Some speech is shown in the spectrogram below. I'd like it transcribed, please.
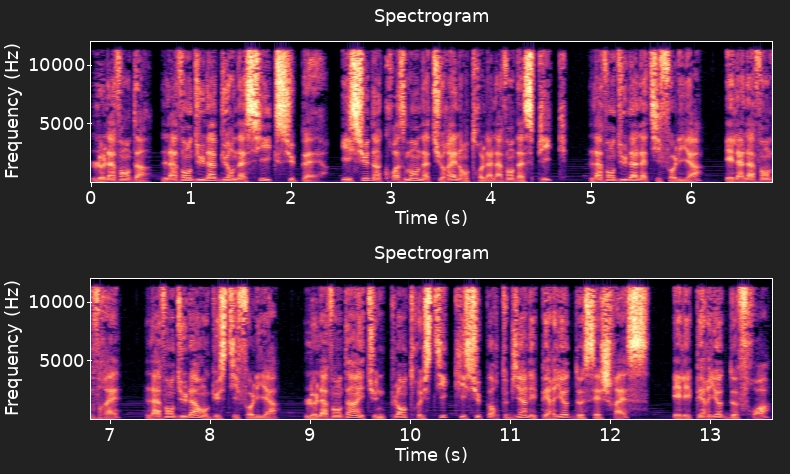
Le lavandin, Lavandula burnaci X super, issu d'un croisement naturel entre la lavande aspic, Lavandula latifolia, et la lavande vraie, Lavandula angustifolia, le lavandin est une plante rustique qui supporte bien les périodes de sécheresse, et les périodes de froid,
